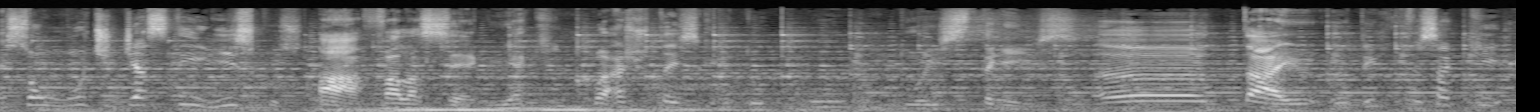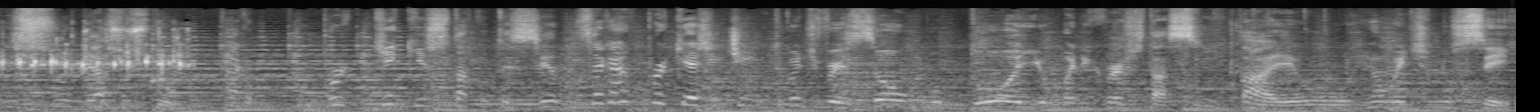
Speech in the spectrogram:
É só um monte de asteriscos. Ah, fala sério. E aqui embaixo tá escrito 1, 2, 3. Uh, tá, eu, eu tenho que pensar que isso me assustou. Cara, por que que isso tá acontecendo? Será que porque a gente entrou de versão, mudou e o Minecraft tá assim? Tá, eu realmente não sei.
